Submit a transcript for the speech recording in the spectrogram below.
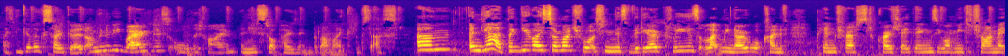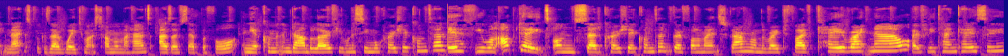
I think it looks so good. I'm gonna be wearing this all the time. I need to stop posing, but I'm like obsessed. Um, and yeah, thank you guys so much for watching this video. Please let me know what kind of Pinterest crochet things you want me to try and make next because I have way too much time on my hands as I've said before. And yeah comment them down below if you want to see more crochet content. If you want updates on said crochet content go follow my Instagram. We're on the road to 5k right now. Hopefully 10k soon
